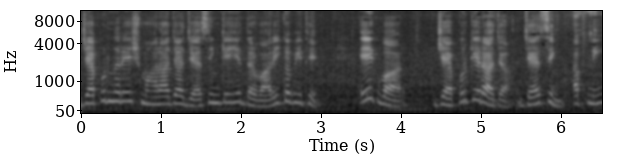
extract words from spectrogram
जयपुर नरेश महाराजा जयसिंह के ये दरबारी कवि थे। एक बार जयपुर के राजा जय सिंह अपनी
